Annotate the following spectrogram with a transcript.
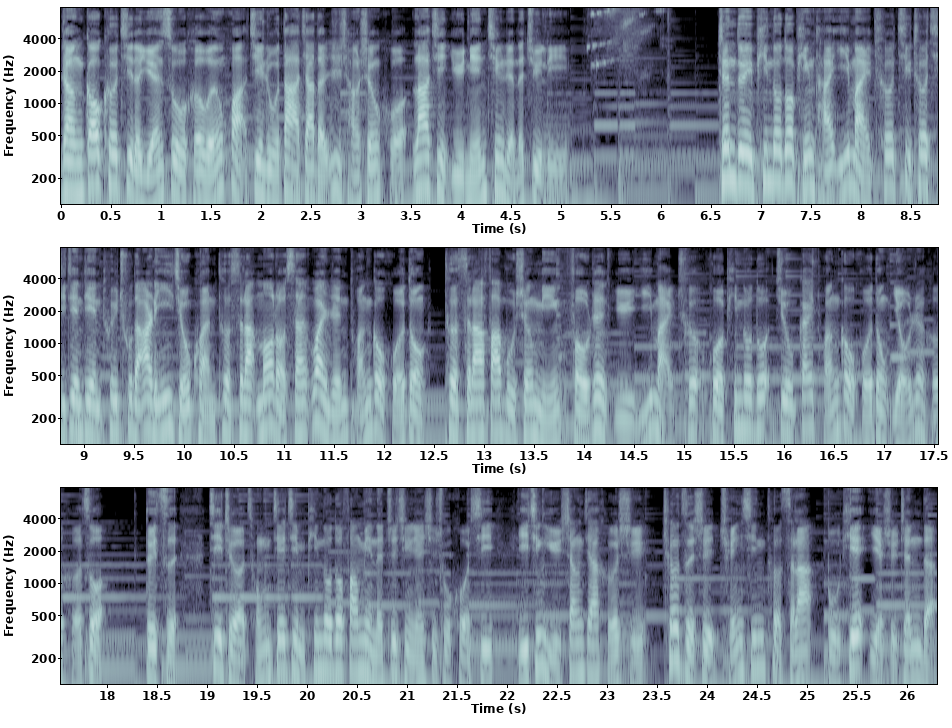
让高科技的元素和文化进入大家的日常生活，拉近与年轻人的距离。针对拼多多平台已买车汽车旗舰店推出的二零一九款特斯拉 Model 三万人团购活动，特斯拉发布声明否认与已买车或拼多多就该团购活动有任何合作。对此，记者从接近拼多多方面的知情人士处获悉，已经与商家核实，车子是全新特斯拉，补贴也是真的。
